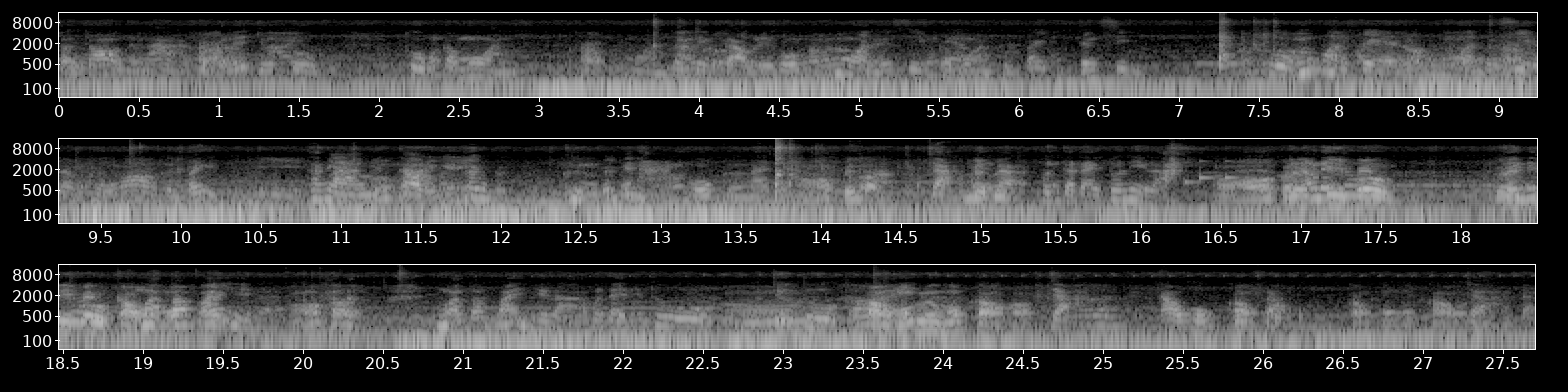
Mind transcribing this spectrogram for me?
สอยทองน่ะนะเพิ่นก็เลยจุดถูกถูกมันก็ม่วนครับม่วนเป็นเลขเก่าเลขโหแล้วมันม่วนจังซี่มันก็ม่วนขึ้นไปจังซี่ถูกมันม่วนแปดเนาะมันม่วนจังซี่แล้วมันก็งอกขึ้นไปทางลางเป็นเก่าเพิ่นก็ ขึ้นไปเป็นหางหกนั่นนะจ้ะอ๋อเป็นจ้าเพิ่นว่าเพิ่นก็ได้ตัวนี้ล่ะอ๋อก็เลยตีเป็นก็เลยตีเป็นเก่าม่วนหต่อกไปอ๋อเก่าม่วนต่อไปนี่ล่ะเพิ่นได้ได้ถูกเพิ่นจุดถูกถวเก่ายหกหรือหกเก่าครับจ้าเก่าหกเก่าหเก่ากเก่าหกหกเก่าจ้าจ้า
